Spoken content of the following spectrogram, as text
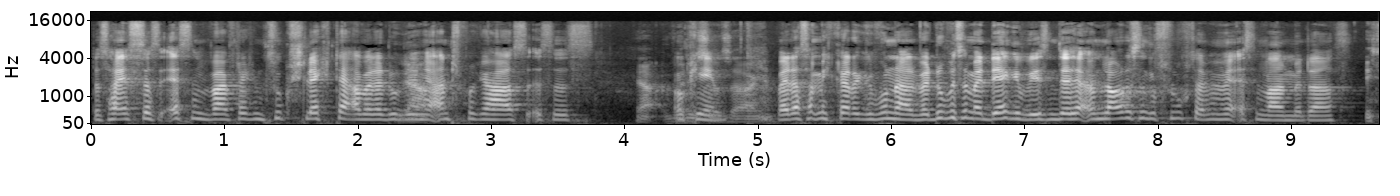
Das heißt, das Essen war vielleicht im Zug schlechter, aber da du Ja. geringe Ansprüche hast, ist es. Ja, würde Okay. ich so sagen. Weil das hat mich gerade gewundert, weil du bist immer der gewesen, der am lautesten geflucht hat, wenn wir essen waren mittags. Ich,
